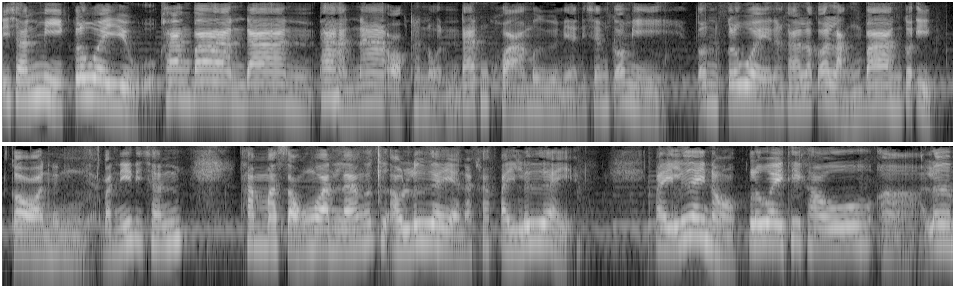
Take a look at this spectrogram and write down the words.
ดิฉันมีกล้วยอยู่ข้างบ้านด้านถ้าหันหน้าออกถนนด้านขวามือเนี่ย ดิฉันก็มีต้นกล้วยนะคะ แล้วก็หลังบ้านก็อีกกอหนึ่งวันนี้ดิฉันทำมาสองวันแล้วก็คือเอาเลื่อยนะคะ ไปเลื่อย ไปเลื่อยหนอกกล้วยที่เขาเเริ่ม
